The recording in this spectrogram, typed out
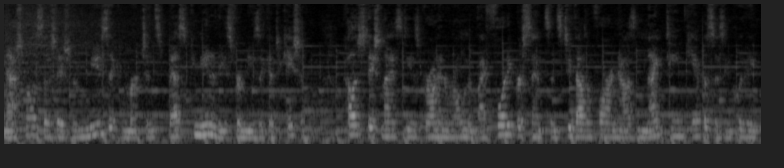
National Association of Music Merchants Best Communities for Music Education. College Station ISD has grown in enrollment by 40% since 2004 and now has 19 campuses, including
